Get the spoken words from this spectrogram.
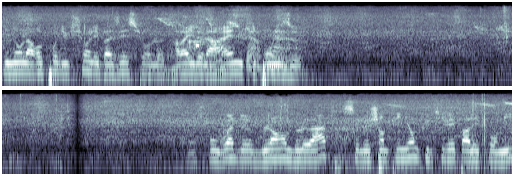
sinon la reproduction elle est basée sur le travail de la reine qui pond les œufs. Ce qu'on voit de blanc bleuâtre, c'est le champignon cultivé par les fourmis.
